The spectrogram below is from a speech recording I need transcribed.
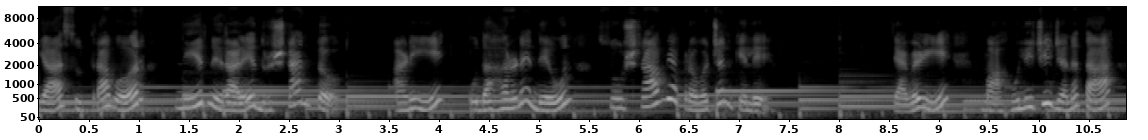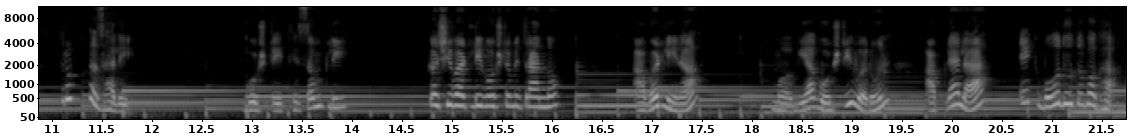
या सूत्रावर निरनिराळे दृष्टांत आणि उदाहरणे देऊन सुश्राव्य प्रवचन केले. त्यावेळी माहुलीची जनता तृप्त झाली. गोष्ट इथे संपली. कशी वाटली गोष्ट मित्रांनो? आवडली ना? मग या गोष्टीवरून आपल्याला एक बोध होतो बघा.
